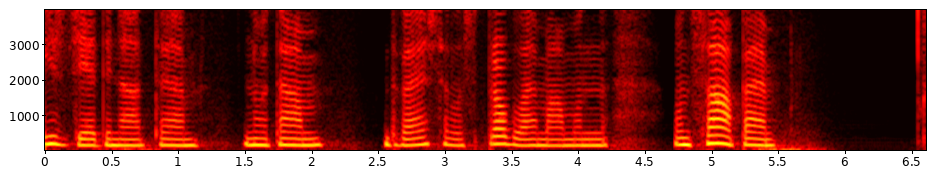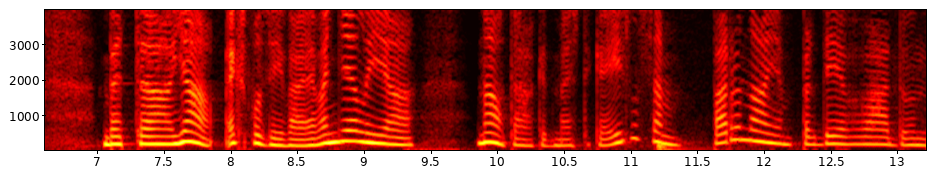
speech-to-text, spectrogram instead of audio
izdziedināt no tām dvēseles problēmām un, un sāpēm. Bet, jā, eksplozīvā evaņģēlijā nav tā, ka mēs tikai izlasam, parunājam par Dieva vārdu un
